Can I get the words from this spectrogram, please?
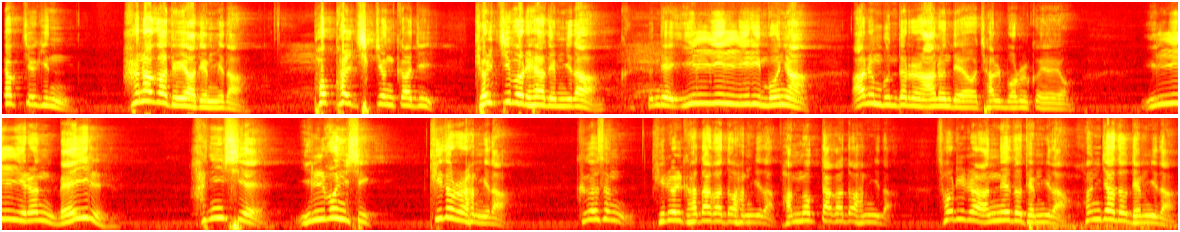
전략적인 하나가 되어야 됩니다. 폭발 직전까지 결집을 해야 됩니다. 근데 111이 뭐냐? 아는 분들은 아는데요. 잘 모를 거예요. 111은 매일 1시에 1분씩 기도를 합니다. 그것은 길을 가다가도 합니다. 밥 먹다가도 합니다. 소리를 안 내도 됩니다. 혼자도 됩니다.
